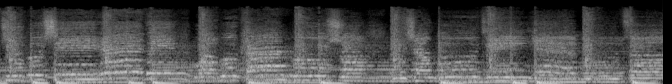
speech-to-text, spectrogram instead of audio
主不喜悦定，我不看不说，不想不听也不做。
